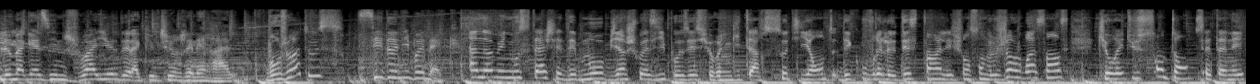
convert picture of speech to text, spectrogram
le magazine joyeux de la culture générale. Bonjour à tous, Sidonie Bonnec. Un homme, une moustache et des mots bien choisis posés sur une guitare sautillante. Découvrez le destin et les chansons de Georges Brassens qui aurait eu 100 ans cette année.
